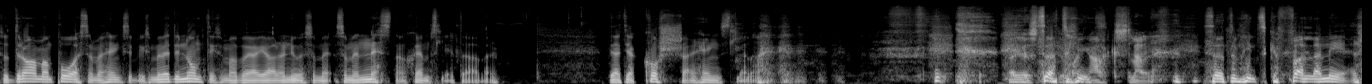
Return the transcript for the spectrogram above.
Så drar man på sig de här hängselbyxorna, men vet du någonting som jag börjar göra nu som är, som är nästan skäms lite över? Det är att jag korsar hängslena. ja, just det. Så att, de inte, axlar. så att de inte ska falla ner.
